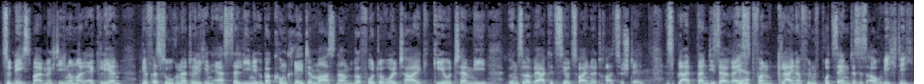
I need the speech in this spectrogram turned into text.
zunächst mal möchte ich nochmal erklären, wir versuchen natürlich in erster Linie über konkrete Maßnahmen, über Photovoltaik, Geothermie, unsere Werke CO2-neutral zu stellen. Es bleibt dann dieser Rest ja. von kleiner fünf Prozent, das ist auch wichtig,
